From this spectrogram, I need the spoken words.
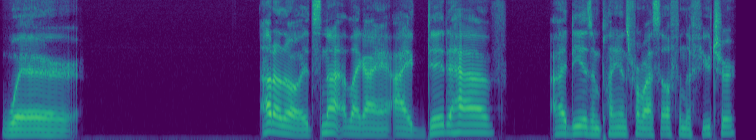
where I don't know, it's not like I, I did have ideas and plans for myself in the future,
